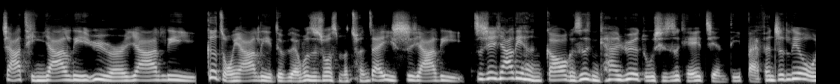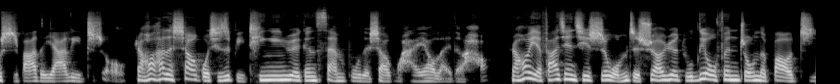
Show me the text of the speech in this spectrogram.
家庭压力、育儿压力、各种压力，对不对？或者说什么存在意识压力，这些压力很高。可是你看，阅读其实可以减低百分之六十八的压力值哦。然后它的效果其实比听音乐跟散步的效果还要来得好。然后也发现，其实我们只需要阅读六分钟的报纸、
